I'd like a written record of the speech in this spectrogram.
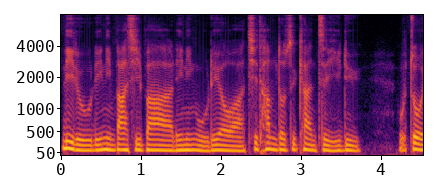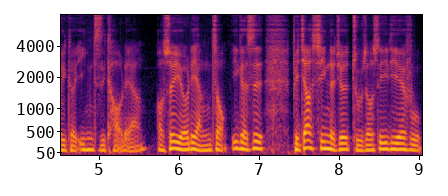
例如零零八七八啊、零零五六啊，其实他们都是看殖利率，我做一个因子考量哦。所以有两种，一个是比较新的，就是主轴是 ETF，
